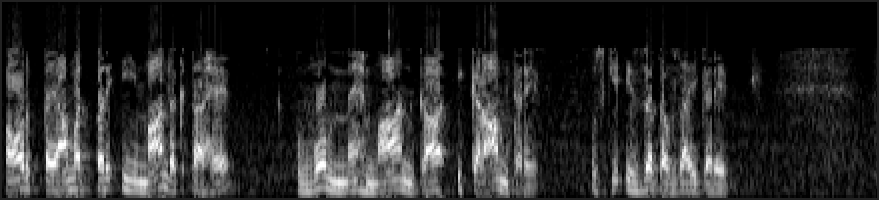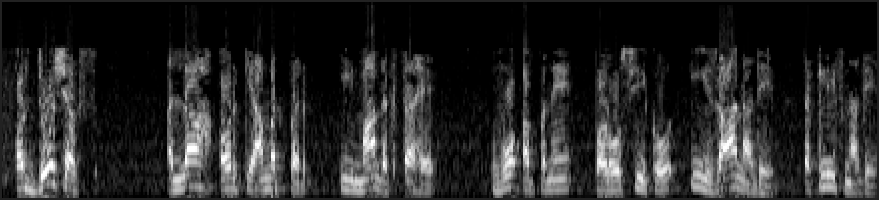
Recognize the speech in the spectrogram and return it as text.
اور قیامت پر ایمان رکھتا ہے، وہ مہمان کا اکرام کرے، اس کی عزت افزائی کرے۔ اور جو شخص اللہ اور قیامت پر ایمان رکھتا ہے، وہ اپنے پڑوسی کو ایزا نہ دے، تکلیف نہ دے۔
